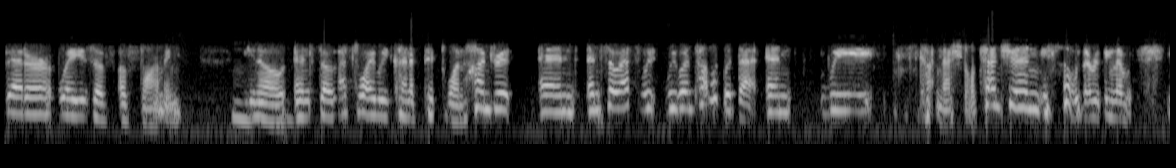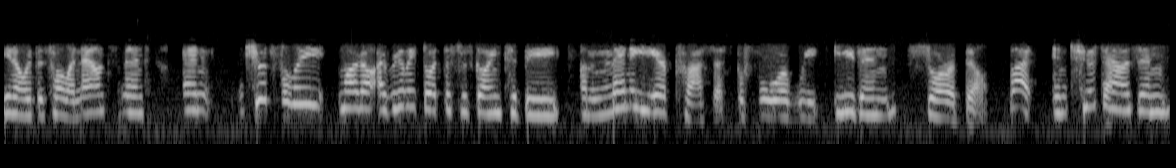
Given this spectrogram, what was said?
better ways of, of farming. You know, mm-hmm. and so that's why we kind of picked 100, and and so that's we we went public with that, and we got national attention, you know, with everything that, you know, with this whole announcement, and truthfully, Margot, I really thought this was going to be a many-year process before we even saw a bill. But in 2000,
